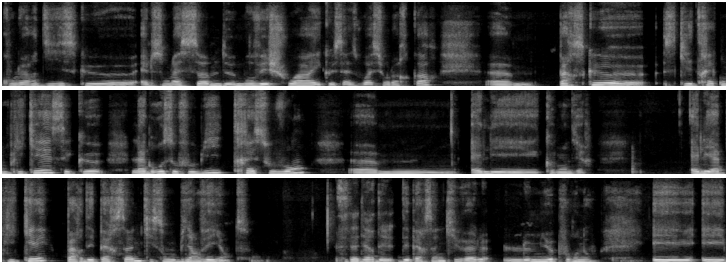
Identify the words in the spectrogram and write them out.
qu'on leur dise qu'elles sont la somme de mauvais choix et que ça se voit sur leur corps. Parce que ce qui est très compliqué, c'est que la grossophobie, très souvent, elle est, comment dire, elle est appliquée par des personnes qui sont bienveillantes c'est-à-dire des, personnes qui veulent le mieux pour nous. Et,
